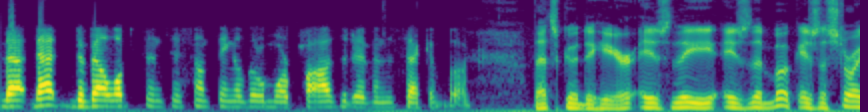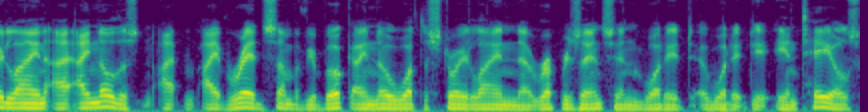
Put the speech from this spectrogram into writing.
that that develops into something a little more positive in the second book. That's good to hear. Is the is the book is the storyline? I, I, know this. I, have read some of your book. I know what the storyline uh, represents and what it what it entails.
